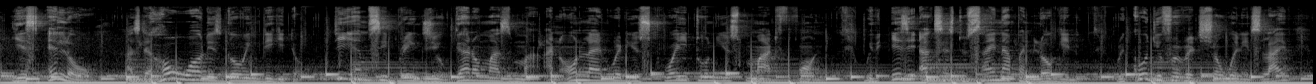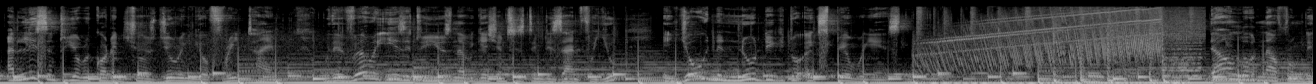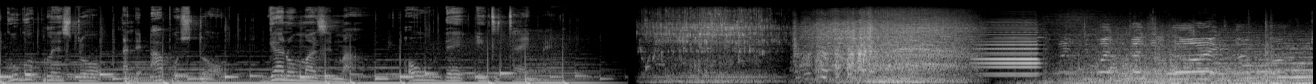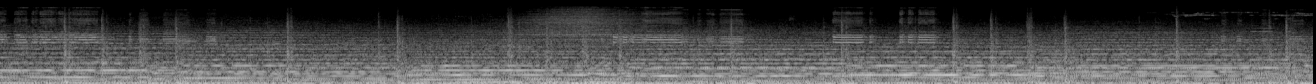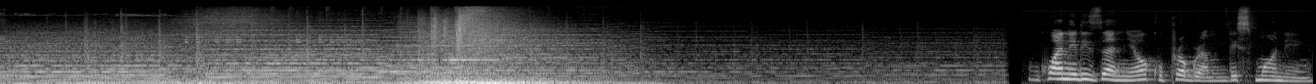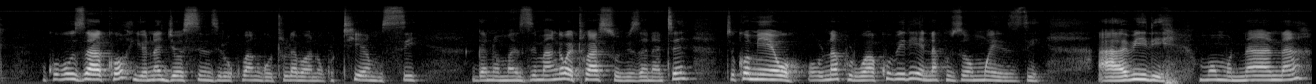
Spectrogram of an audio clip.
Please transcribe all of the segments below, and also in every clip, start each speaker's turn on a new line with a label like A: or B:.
A: Yes, hello. As the whole world is going digital, TMC brings you Garomazma, an online radio straight on your smartphone with easy access to sign up and log in. Record your favorite show when it's live and listen to your recorded shows during your free time. With a very easy to use navigation system designed for you, enjoy the new digital experience. Download now from the Google Play Store and the Apple Store. Gano Mazima, all day entertainment.
B: Nkwaniriza nnyo ku program this morning. Nkubuuzaako yonna gy'osinzira okuba nga otulaba wano ku tmc gano mazima nga bwe twasuubiza nate tukomyewo olunaku lwakubiri ennaku z'omwezi abiri mu munaana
